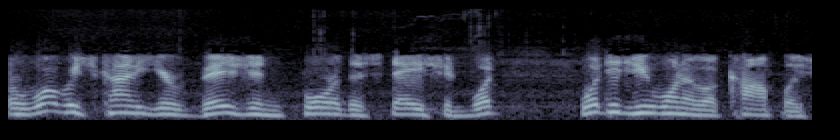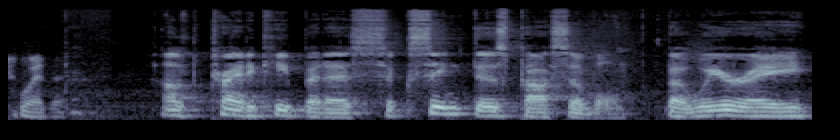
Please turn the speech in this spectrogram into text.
or what was kind of your vision for the station? What what did you want to accomplish with it? I'll try to keep it as succinct as possible. But we're a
